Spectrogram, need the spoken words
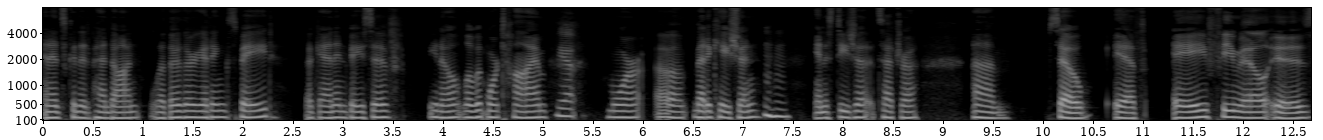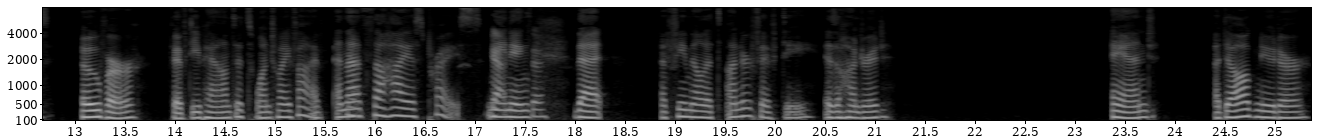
and it's going to depend on whether they're getting spayed again invasive you know a little bit more time Yep. more uh, medication Mm-hmm. anesthesia etc um, so if a female is over 50 pounds it's 125 and Yeah. that's the highest price Yeah, meaning so- that a female that's under 50 is 100 and a dog neuter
